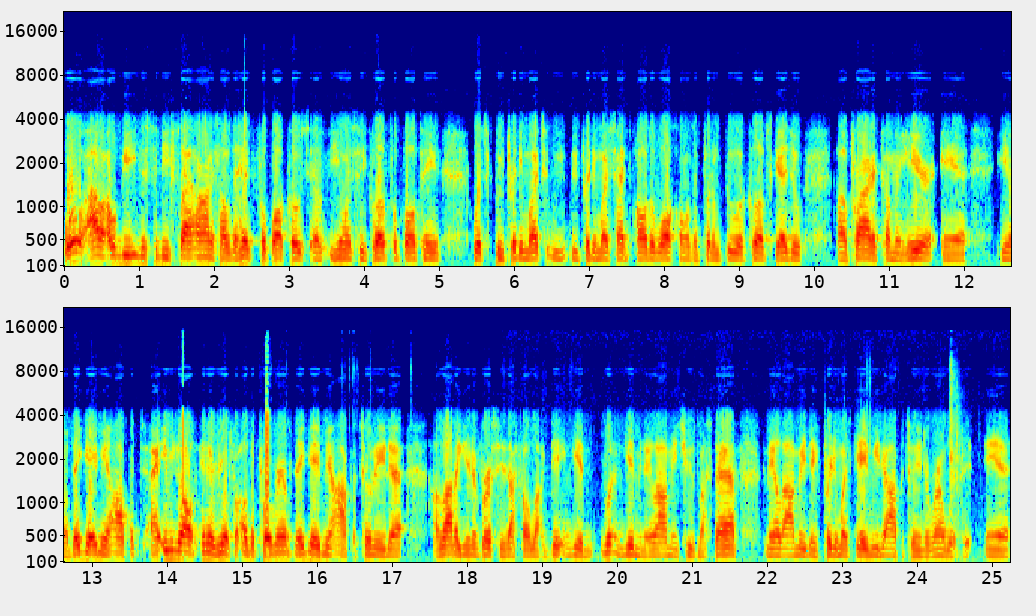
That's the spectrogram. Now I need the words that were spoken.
Well, I, I would be just to be flat honest. I was the head football coach of UNC club football team, which we pretty much we, we pretty much had all the walk-ons and put them through a club schedule uh, prior to coming here. And you know, they gave me an opportunity. Even though I was interviewing for other programs, they gave me an opportunity that a lot of universities I felt like didn't give wouldn't give me. They allowed me to choose my staff, and they allowed me. They pretty much gave me the opportunity to run with it. And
